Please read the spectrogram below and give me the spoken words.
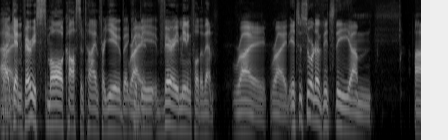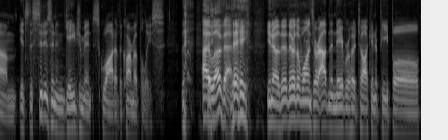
Uh, Right. Again, very small cost of time for you, but Right. could be very meaningful to them. right, right. It's a sort of it's the um, um, it's the citizen engagement squad of the Karma Police. I love that. They, you know, they're they're the ones who are out in the neighborhood talking to people.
